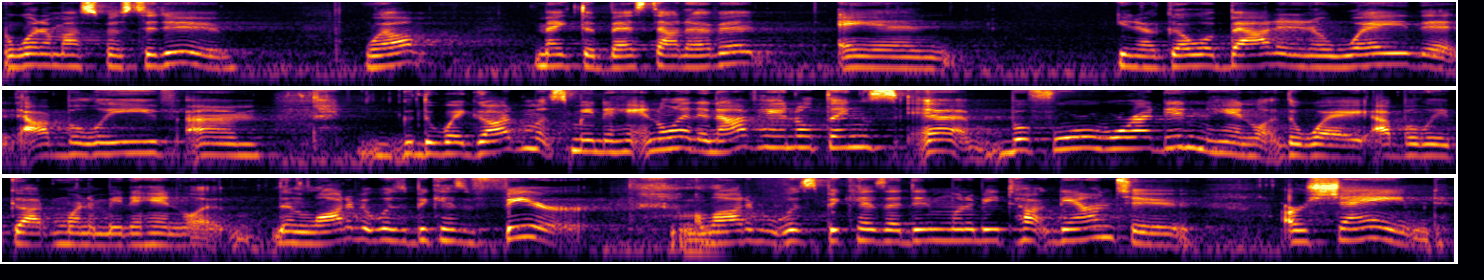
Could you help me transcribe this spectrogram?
And what am I supposed to do? Well, make the best out of it and you know go about it in a way that I believe um, the way God wants me to handle it. And I've handled things uh, before where I didn't handle it the way I believe God wanted me to handle it. And a lot of it was because of fear. Mm. A lot of it was because I didn't want to be talked down to or shamed.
